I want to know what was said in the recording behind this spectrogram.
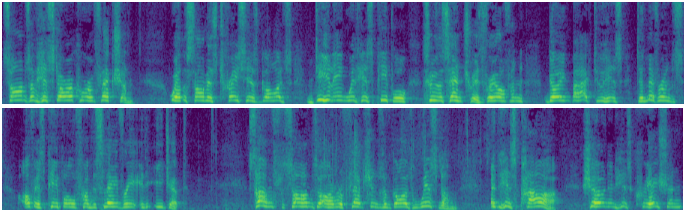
psalms of historical reflection, where the psalmist traces God's dealing with his people through the centuries, very often going back to his deliverance of his people from slavery in Egypt. Some psalms are reflections of God's wisdom and his power, shown in his creation,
